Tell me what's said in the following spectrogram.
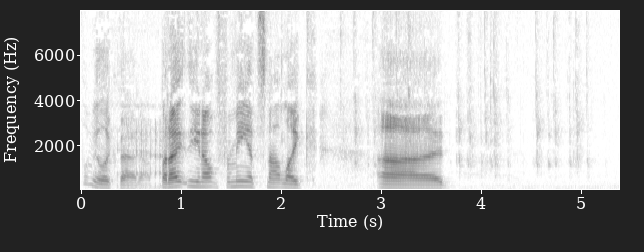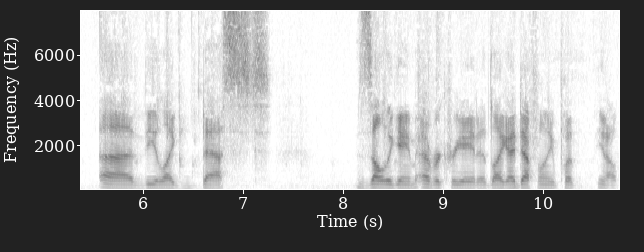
let me look that up. But I, you know, for me, it's not like uh, uh, the like best Zelda game ever created. Like I definitely put, you know,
